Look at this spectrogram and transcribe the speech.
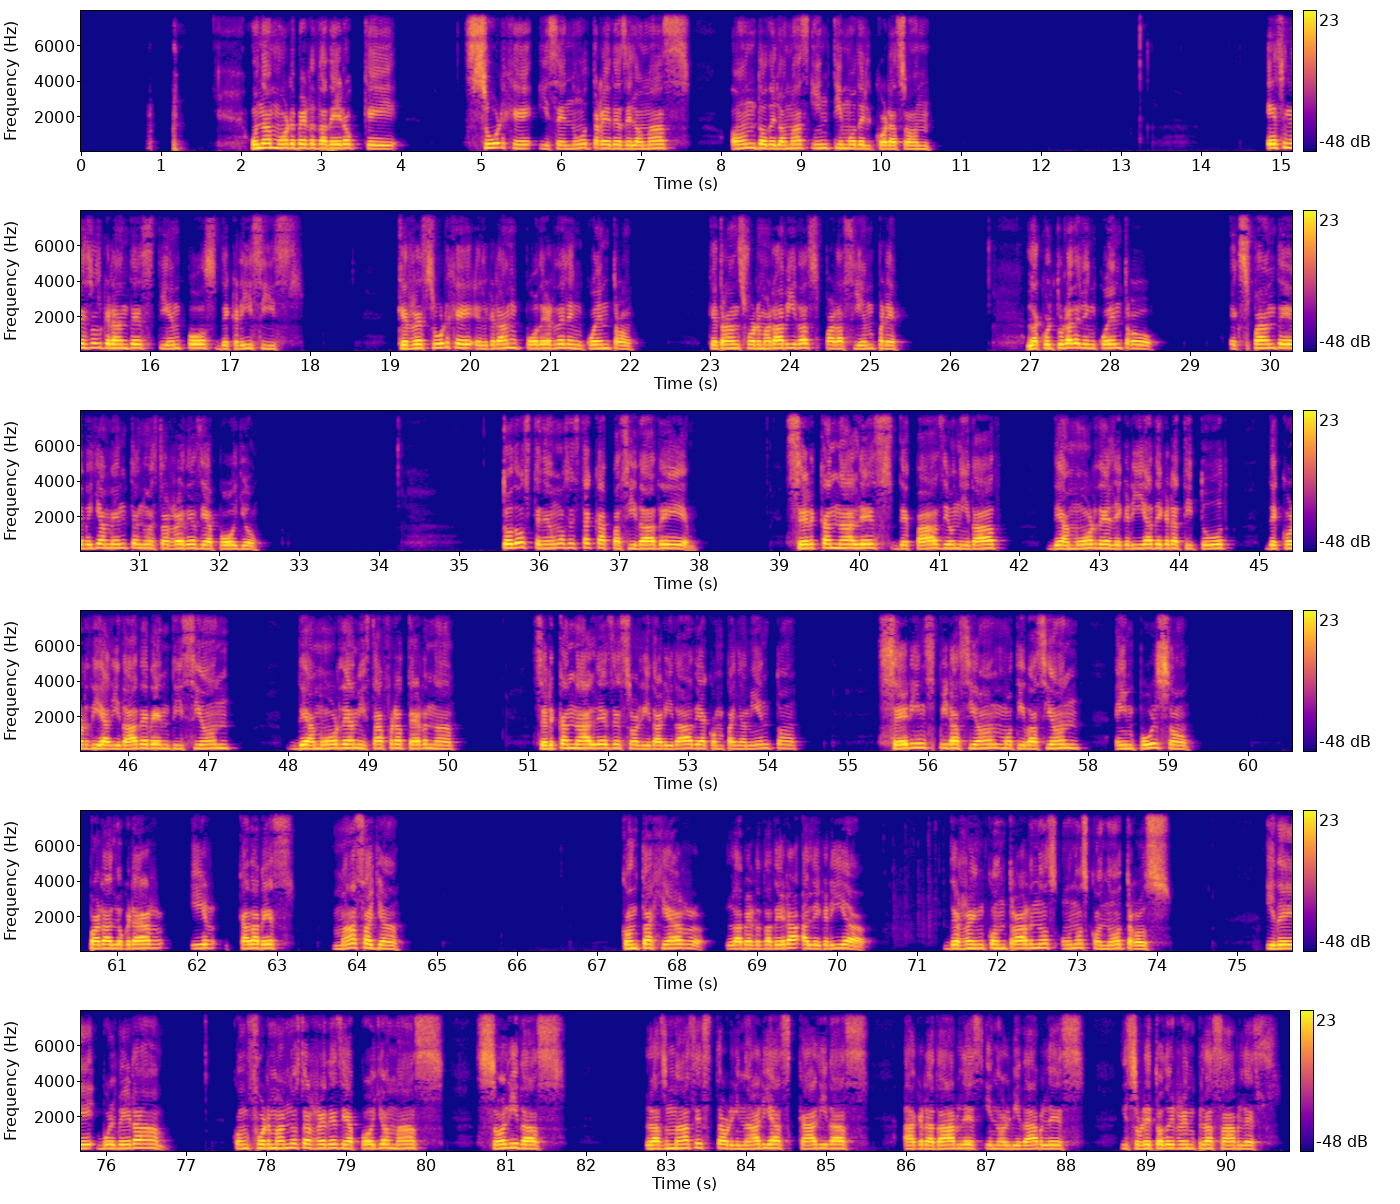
Un amor verdadero que surge y se nutre desde lo más hondo, de lo más íntimo del corazón. Es en esos grandes tiempos de crisis que resurge el gran poder del encuentro que transformará vidas para siempre. La cultura del encuentro expande bellamente nuestras redes de apoyo. Todos tenemos esta capacidad de ser canales de paz, de unidad, de amor, de alegría, de gratitud, de cordialidad, de bendición, de amor, de amistad fraterna, ser canales de solidaridad, de acompañamiento, ser inspiración, motivación e impulso para lograr ir cada vez más allá, contagiar la verdadera alegría de reencontrarnos unos con otros y de volver a conformar nuestras redes de apoyo más sólidas, las más extraordinarias, cálidas, agradables, inolvidables y sobre todo irreemplazables.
